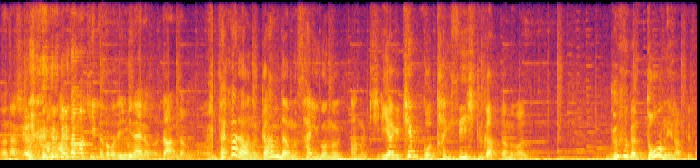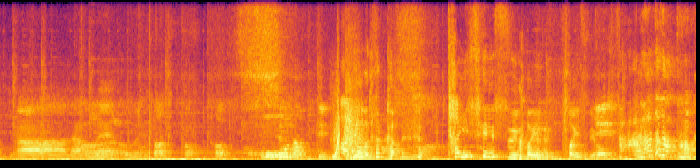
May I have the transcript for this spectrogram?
あ確かに。あ頭切ったところで意味ないのかガンダムは。だからあのガンダム最後のあの切り上げ結構体勢低かったのはグフがどう狙ってたんじゃないああなるほどね。こうなってる。あでもなんか体勢すごいっぽいっすよ。でああなただったのか。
